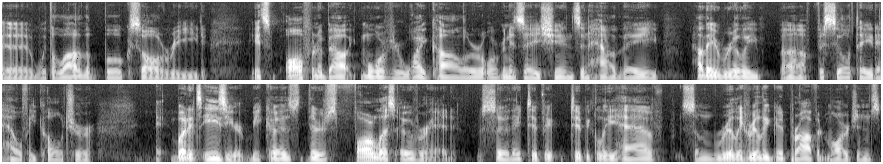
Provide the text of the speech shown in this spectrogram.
uh, with a lot of the books I'll read. It's often about more of your white collar organizations and how they how they really uh, facilitate a healthy culture but it's easier because there's far less overhead. So they typi- typically have some really, really good profit margins.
